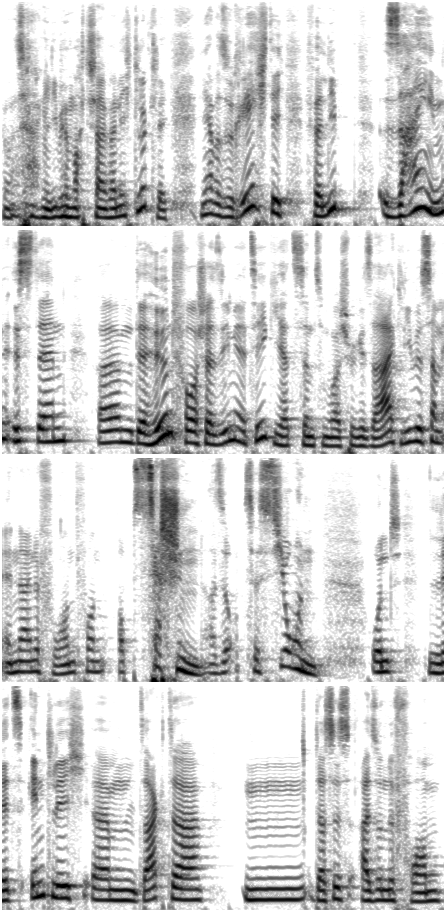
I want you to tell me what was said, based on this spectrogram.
Kann man sagen, Liebe macht scheinbar nicht glücklich. Ja, aber so richtig verliebt sein ist denn, ähm, der Hirnforscher Semir Teki hat es dann zum Beispiel gesagt, Liebe ist am Ende eine Form von Obsession, also Obsession. Und letztendlich ähm, sagt er, mh, mm, dass es also eine Form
